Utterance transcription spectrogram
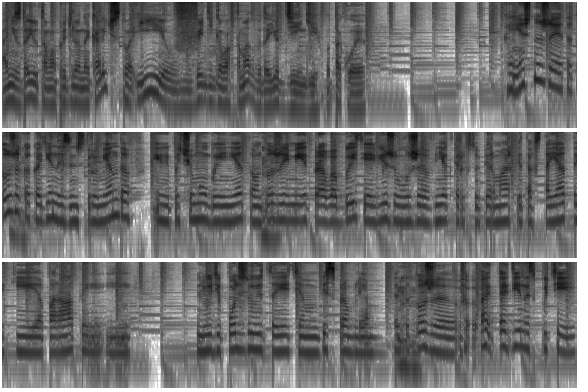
они сдают там определенное количество, и в вендинговый автомат выдает деньги. Вот такое. Конечно же, это тоже как один из инструментов, и почему бы и нет, он тоже имеет право быть. Я вижу уже в некоторых супермаркетах стоят такие аппараты, и люди пользуются этим без проблем. Это тоже один из путей.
